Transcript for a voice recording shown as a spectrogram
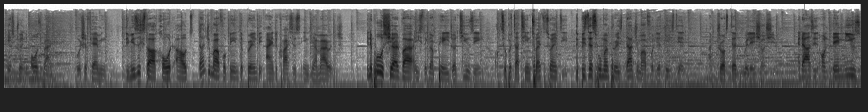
her estranged husband Oritsefemi. The music star called out Danjuma for being the brain behind the crisis in their marriage. In a post shared via Instagram page on Tuesday, October 13, 2020, the businesswoman praised Danjuma for their tasted and trusted relationship. And that's it on the news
